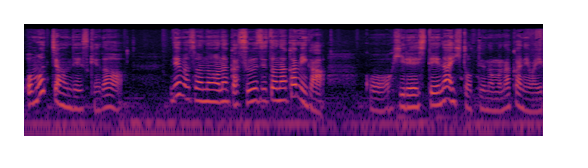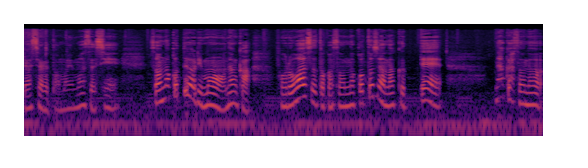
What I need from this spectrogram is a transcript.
思っちゃうんですけどでもそのなんか数字と中身がこう比例していない人っていうのも中にはいらっしゃると思いますしそんなことよりもなんかフォロワー数とかそんなことじゃなくってなんかその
